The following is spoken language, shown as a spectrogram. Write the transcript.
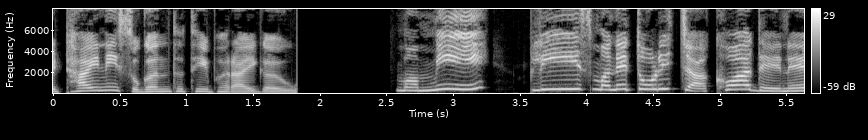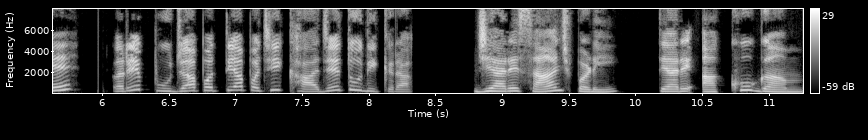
મીઠાઈની સુગંધથી ભરાઈ ગયું. મમ્મી પ્લીઝ મને થોડી ચાખવા દે ને અરે પૂજા પત્યા પછી ખાજે તું દીકરા. જ્યારે સાંજ પડી ત્યારે આખું ગામ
